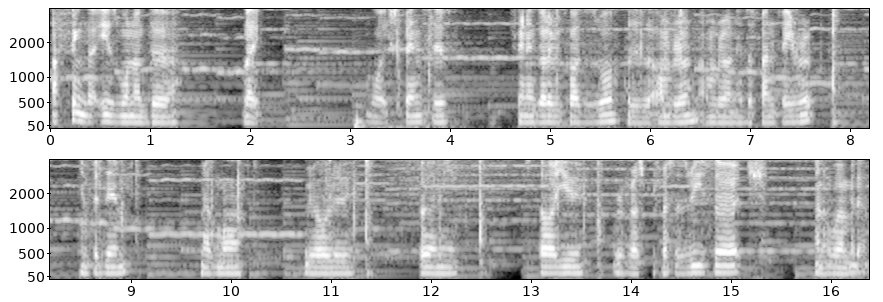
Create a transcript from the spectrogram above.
I think that is one of the, like, more expensive trainer gallery cards as well, because it's an Umbreon. Umbreon is a fan favorite. Impidimp, Magmar, Riolu, Burmy, Staryu, Reverse Professor's Research, and a Wormadam.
